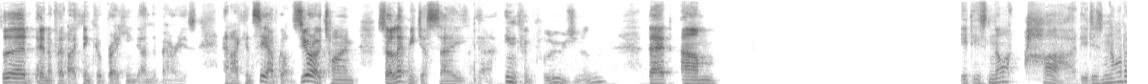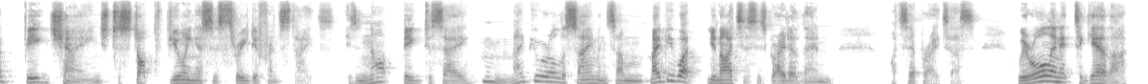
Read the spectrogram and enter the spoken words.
third benefit, I think, of breaking down the barriers. And I can see I've got zero time. So let me just say uh, in conclusion that um, it is not hard. It is not a big change to stop viewing us as three different states. It's not big to say, hmm, maybe we're all the same in some, maybe what unites us is greater than what separates us. We're all in it together,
